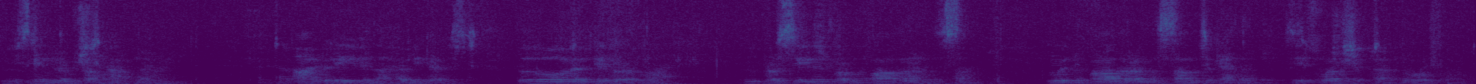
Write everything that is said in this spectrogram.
whose kingdom shall have no end. And I believe in the Holy Ghost, the Lord and giver of life, who proceeded from the Father and the Son, who with the Father and the Son together is worshipped and glorified,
